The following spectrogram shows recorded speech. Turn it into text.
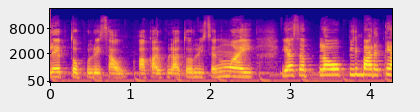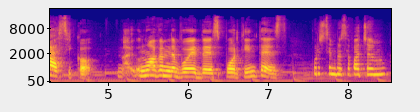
laptopului sau a calculatorului, să nu mai iasă la o plimbare clasică. Nu avem nevoie de sport intens. Pur și simplu să facem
